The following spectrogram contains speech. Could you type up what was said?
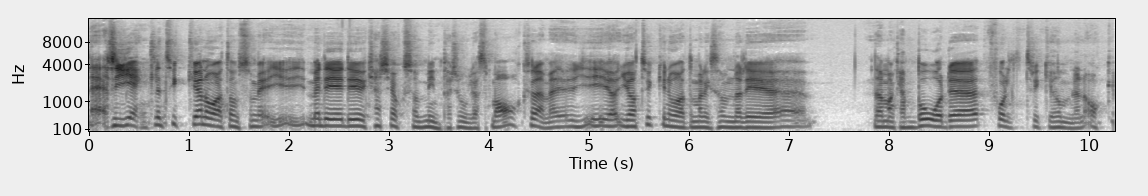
Nej, alltså egentligen tycker jag nog att de som är... Men det, det är kanske också min personliga smak. Sådär. Men jag, jag tycker nog att man liksom när det är- När man kan både få lite tryck i humlen och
